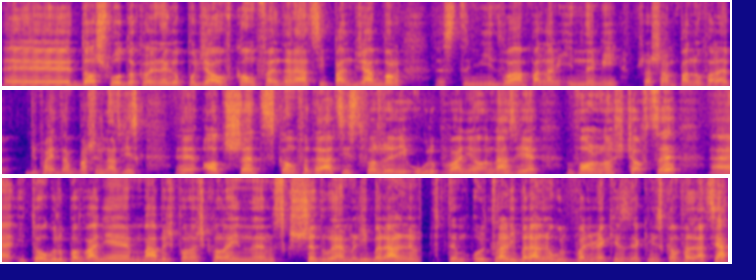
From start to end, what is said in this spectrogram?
E, doszło do kolejnego podziału w Konfederacji. Pan Dziambor z tymi dwoma panami innymi, przepraszam panów, ale nie pamiętam waszych nazwisk, e, odszedł z Konfederacji, stworzyli ugrupowanie o nazwie Wolnościowcy. e, i to ugrupowanie ma być ponoć kolejnym skrzydłem liberalnym, w tym ultraliberalnym ugrupowaniem, jak jest, jakim jest Konfederacja.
